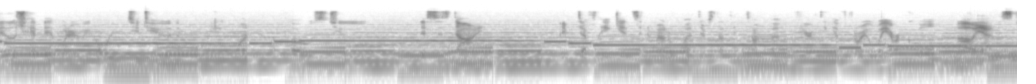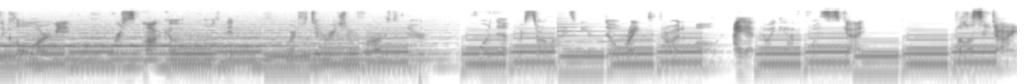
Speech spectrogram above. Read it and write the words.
Village Headman, what are we going to do? The main one opposed to this is dying. I'm definitely against it no matter what. There's nothing to talk about. If you're thinking of throwing away our coal, oh yeah, this is the coal argument versus Mako. The been worth the generation of fathers to learn for them restore lives. We have no right to throw it all. I have no idea how to voice this guy. But listen, Dyne.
